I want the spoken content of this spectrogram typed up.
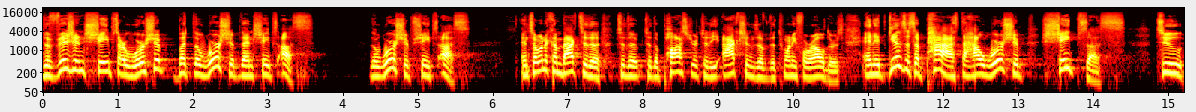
the vision shapes our worship, but the worship then shapes us. The worship shapes us. And so I want to come back to the, to, the, to the posture, to the actions of the 24 elders. And it gives us a path to how worship shapes us, to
